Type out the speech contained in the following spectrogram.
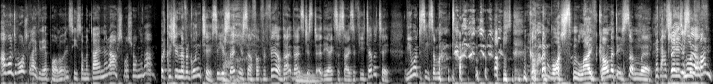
I want to watch Live at the Apollo and see someone die in their arse. What's wrong with that? Because you're never going to, so you're setting yourself up for fail. That that's just mm. the exercise of futility. If you want to see someone die in their arse, go and watch some live comedy somewhere. But that's Treat when it's more fun.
